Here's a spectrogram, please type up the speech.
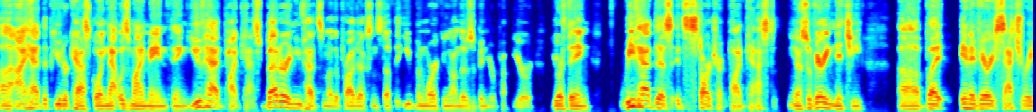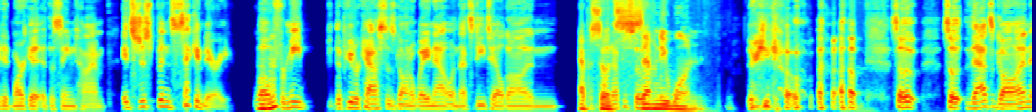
Uh, I had the Pewtercast going. That was my main thing. You've had podcasts better, and you've had some other projects and stuff that you've been working on. Those have been your your your thing we've had this it's a star trek podcast you know so very nichey uh, but in a very saturated market at the same time. It's just been secondary. Well mm-hmm. for me the pewtercast has gone away now and that's detailed on episode, episode? 71 there you go. So so that's gone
